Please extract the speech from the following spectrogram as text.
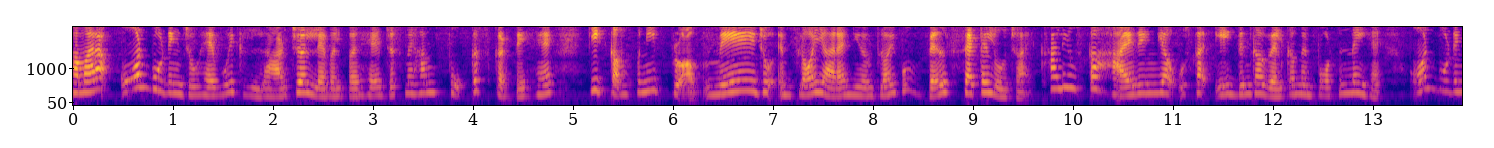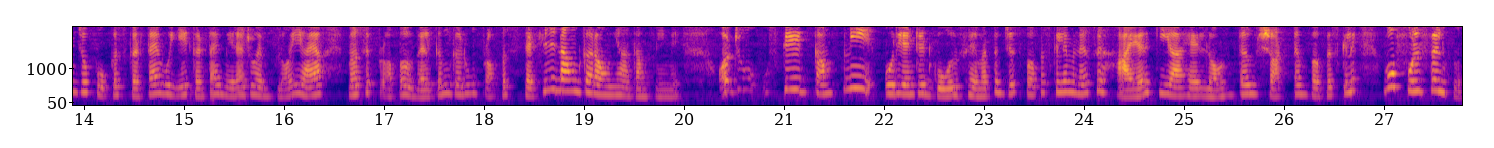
हमारा ऑन बोर्डिंग जो है वो एक लार्जर लेवल पर है, जिसमें हम फोकस करते हैं कि कंपनी में जो एम्प्लॉय आ रहा है न्यू एम्प्लॉय वो वेल सेटल हो जाए। खाली उसका हायरिंग या उसका एक दिन का वेलकम इंपॉर्टेंट नहीं है। ऑन बोर्डिंग जो फोकस करता है, वो ये करता है, मेरा जो एम्प्लॉय आया, मैं उसे प्रॉपर वेलकम करूँ प्रॉपर सेटल डाउन कराऊँ यहाँ कंपनी में। और जो उसके कंपनी ओरिएंटेड गोल्स है मतलब जिस पर्पज़ के लिए मैंने उसे हायर किया है long term short term purpose के लिए, वो फुलफिल हों।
